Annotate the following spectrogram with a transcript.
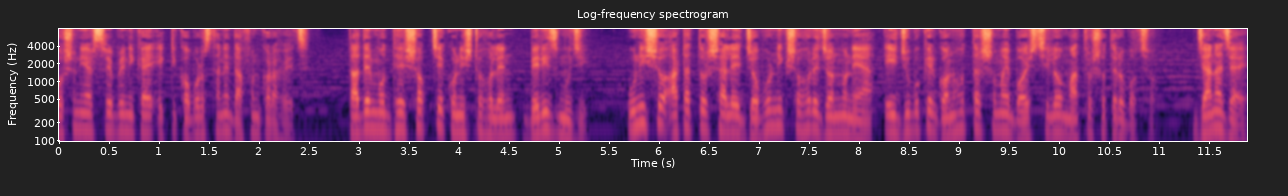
বসনিয়ার শ্রেব্রেনিকায় একটি কবরস্থানে দাফন করা হয়েছে। তাদের মধ্যে সবচেয়ে কনিষ্ঠ হলেন বেরিজ মুজি। উনিশশো আটাত্তর সালে জভর্নিক শহরে জন্ম নেয়া এই যুবকের গণহত্যার সময় বয়স ছিল মাত্র সতেরো বছর। জানা যায়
